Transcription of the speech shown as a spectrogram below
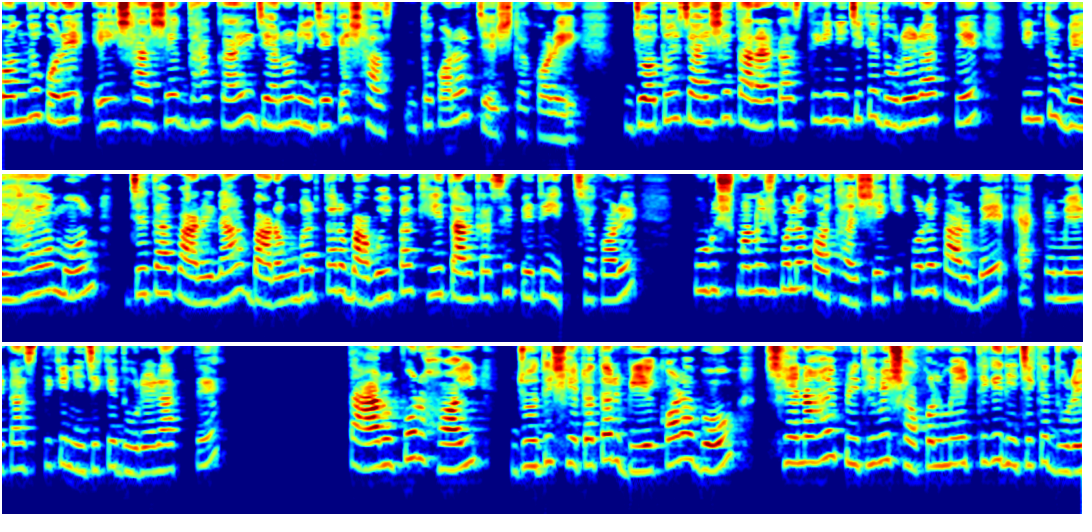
বন্ধ করে এই শ্বাসের ধাক্কায় যেন নিজেকে শান্ত করার চেষ্টা করে। যতই চাই সে তারার কাছ থেকে নিজেকে দূরে রাখতে, কিন্তু বেহায়া মন যে তা পারে না, বারংবার তার বাবুই পাখি তার কাছে পেতে ইচ্ছে করে। পুরুষ মানুষ বলে কথা, সে কি করে পারবে? একটা মেয়ের কাছ থেকে নিজেকে দূরে রাখতে? তার উপর হয়, যদি সেটা তার বিয়ে করা বউ, সে না হয় পৃথিবীর সকল মেয়ের থেকে নিজেকে দূরে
